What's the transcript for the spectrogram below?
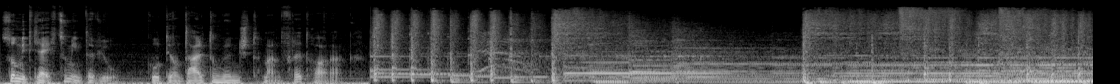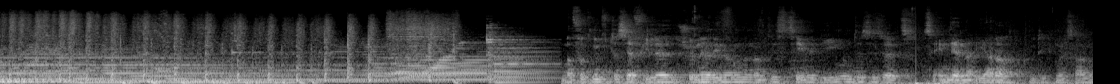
Somit gleich zum Interview. Gute Unterhaltung wünscht Manfred Horak. Verknüpft ja sehr viele schöne Erinnerungen an die Szene Wien und das ist ja jetzt das Ende einer Ära, würde ich mal sagen.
